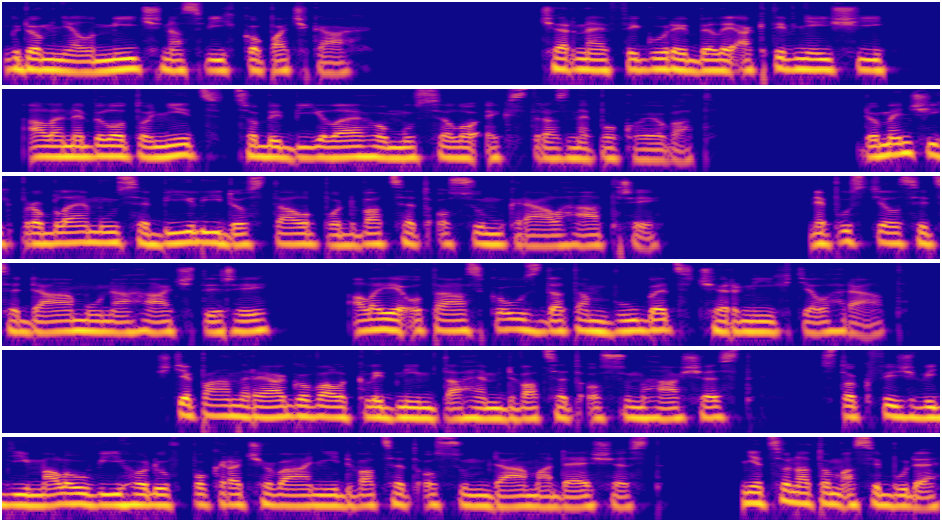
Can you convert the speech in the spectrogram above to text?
kdo měl míč na svých kopačkách. Černé figury byly aktivnější, ale nebylo to nic, co by bílého muselo extra znepokojovat. Do menších problémů se bílý dostal po 28 král H3. Nepustil sice dámu na H4, ale je otázkou, zda tam vůbec Černý chtěl hrát. Štěpán reagoval klidným tahem 28H6, Stockfish vidí malou výhodu v pokračování 28 dáma D6. Něco na tom asi bude.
